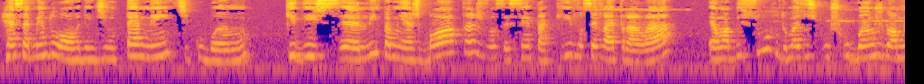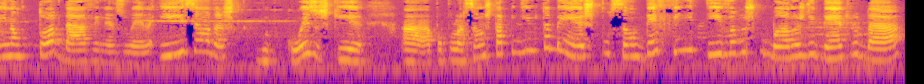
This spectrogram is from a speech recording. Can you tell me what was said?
recebendo ordem de um tenente cubano que diz: é, limpa minhas botas, você senta aqui, você vai para lá. É um absurdo, mas os, os, cubanos dominam toda a Venezuela. E isso é uma das coisas que a, a população está pedindo também: a expulsão definitiva dos cubanos de dentro da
